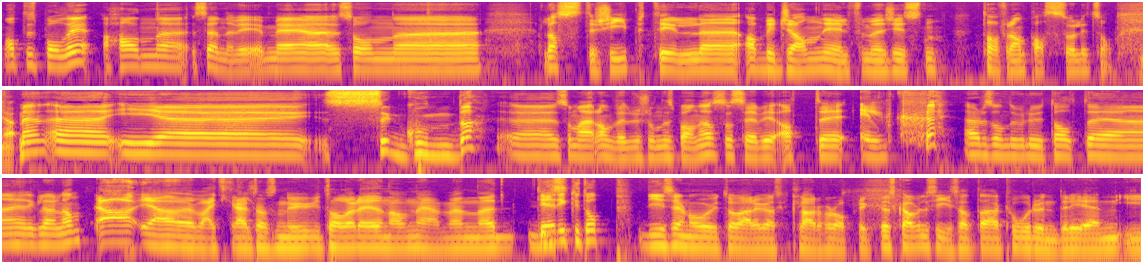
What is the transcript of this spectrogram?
Mattis Bolli han eh, sender vi med sånn uh, lasteskip til uh, Abidjan i Elfenbenskysten. Ta fra han pass og litt sånn. Ja. Men uh, i uh, Segunda, uh, som er andre divisjon i Spania, så ser vi at uh, Elche Er det sånn du ville uttalt det, Erik Lærland? Ja, jeg veit ikke helt hvordan du uttaler det navnet, jeg, men uh, De er de, rykket opp. de ser nå ut til å være ganske klare for opprykk. Det skal vel sies at det er to runder igjen i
